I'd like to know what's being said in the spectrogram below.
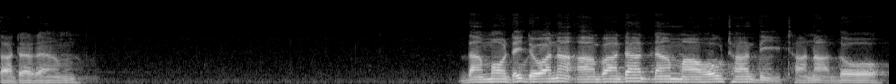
တာတရံတမ္မောဒိဋ္ဌဝနာအာဘာဒတံမဟုတ်ထာတိဌာနသော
